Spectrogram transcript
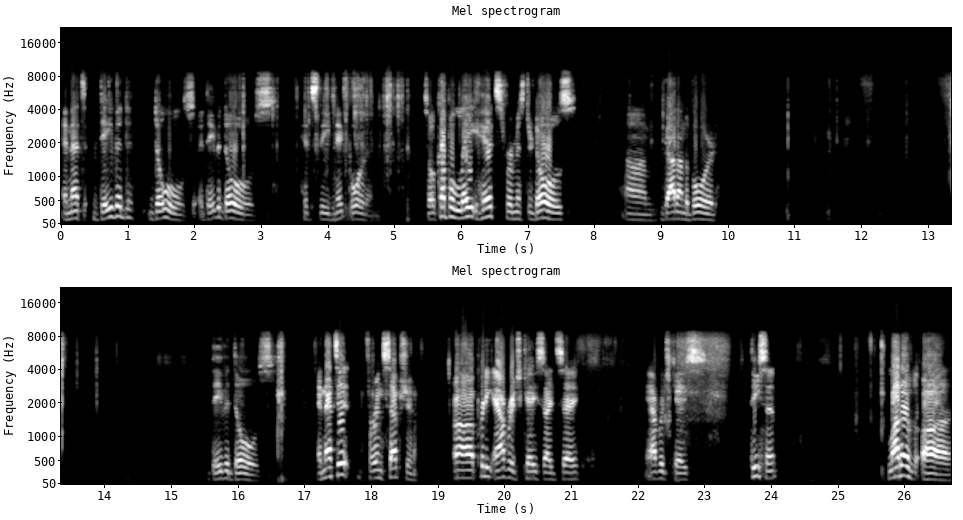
And that's David Doles. David Doles hits the Nick Gordon. So a couple late hits for Mr. Doles. Um, got on the board. David Doles. And that's it for Inception. Uh, pretty average case, I'd say. Average case. Decent. A lot of, uh,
